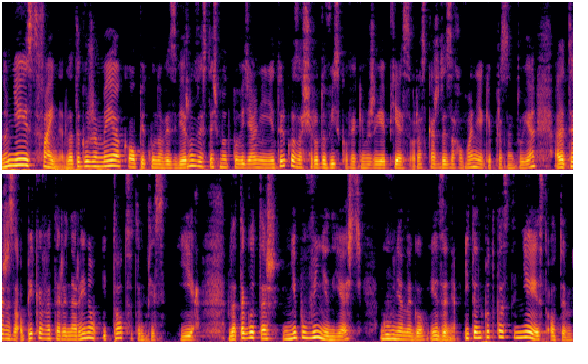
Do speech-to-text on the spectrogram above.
no nie jest fajne, dlatego że my jako opiekunowie zwierząt jesteśmy odpowiedzialni nie tylko za środowisko, w jakim żyje pies oraz każde zachowanie, jakie prezentuje, ale też za opiekę weterynaryjną i to, co ten pies je. Dlatego też nie powinien jeść gównianego jedzenia. I ten podcast nie jest o tym,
